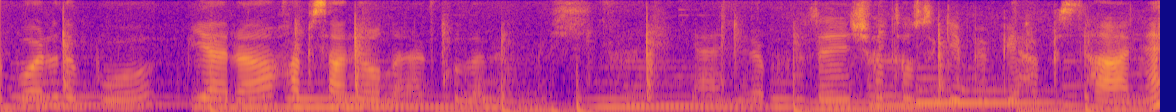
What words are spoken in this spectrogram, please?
Arkadaşlar bu arada bu bir ara hapishane olarak kullanılmış. Yani Rapunzel'in şatosu gibi bir hapishane.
